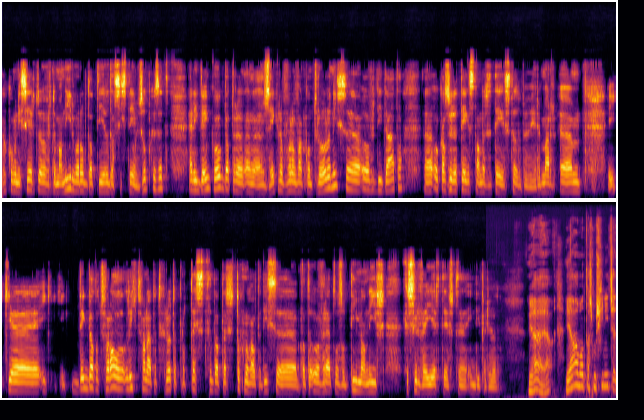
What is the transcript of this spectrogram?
gecommuniceerd over de manier waarop dat heel dat systeem is opgezet. En ik denk ook dat er een, een zekere vorm van controle is over die data. ook al zullen tegenstanders het tegenstelde beweren. Maar um, ik, ik, ik denk dat het vooral ligt vanuit het grote protest dat er toch nog altijd is, dat de overheid ons op die manier gesurveilleerd heeft uh, in die periode. Ja, ja. ja, want dat is misschien iets, en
